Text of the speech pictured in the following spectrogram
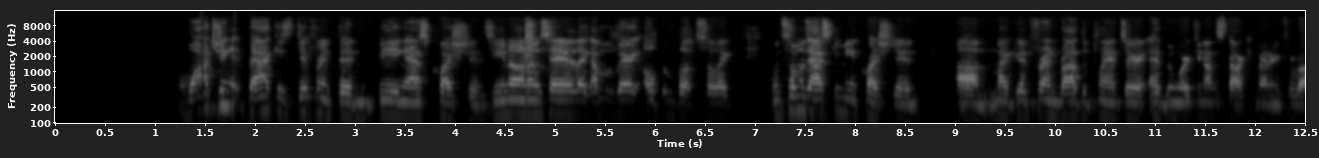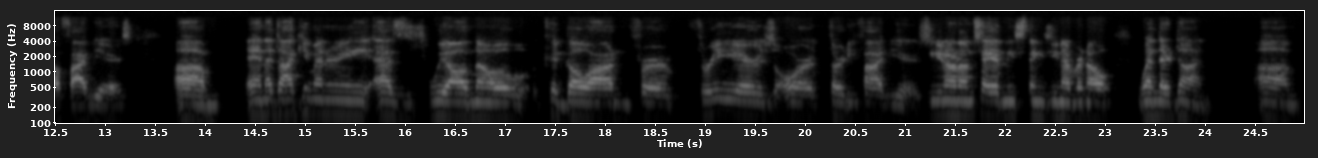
watching it back is different than being asked questions. You know what I'm saying? Like, I'm a very open book. So, like, when someone's asking me a question, um, my good friend Rod the Planter had been working on this documentary for about five years Um, and a documentary, as we all know, could go on for three years or 35 years. You know what I'm saying? These things you never know when they're done. Um,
